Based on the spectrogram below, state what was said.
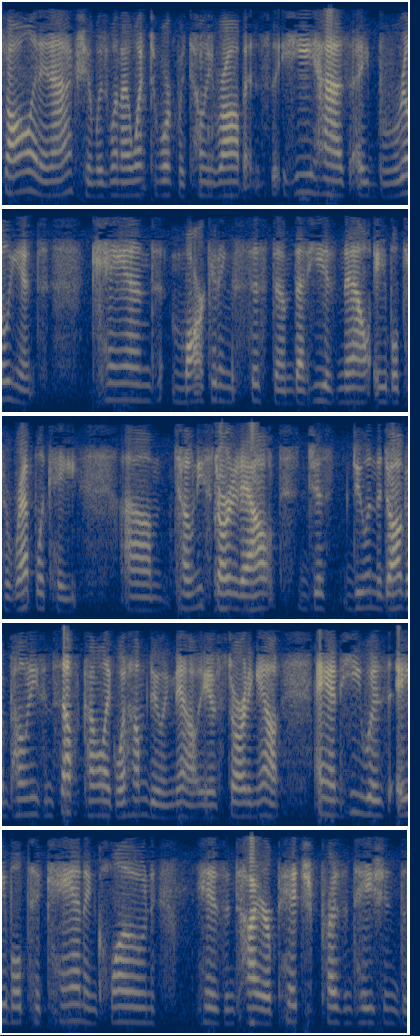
saw it in action was when I went to work with Tony Robbins. He has a brilliant canned marketing system that he is now able to replicate. Um, Tony started out just doing the dog and ponies himself, kind of like what I'm doing now, you know, starting out, and he was able to can and clone his entire pitch presentation, the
